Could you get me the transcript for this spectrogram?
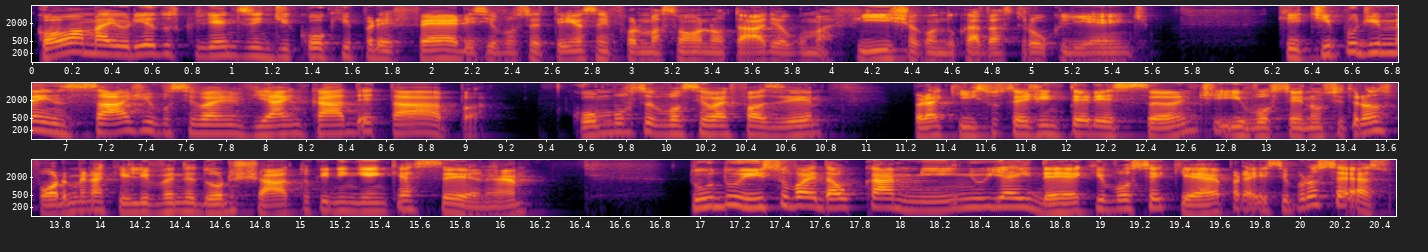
Qual a maioria dos clientes indicou que prefere, se você tem essa informação anotada em alguma ficha quando cadastrou o cliente? Que tipo de mensagem você vai enviar em cada etapa? Como você vai fazer para que isso seja interessante e você não se transforme naquele vendedor chato que ninguém quer ser, né? Tudo isso vai dar o caminho e a ideia que você quer para esse processo.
